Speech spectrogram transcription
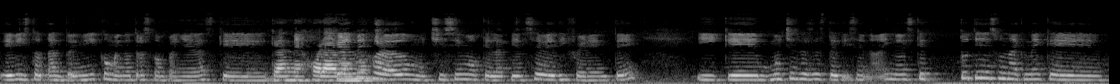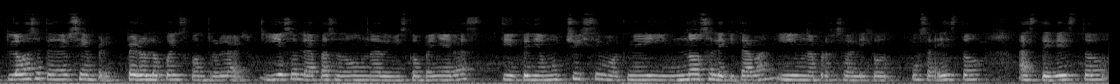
he visto tanto en mí como en otras compañeras que, que han mejorado. Que han mejorado muchísimo, que la piel se ve diferente y que muchas veces te dicen, ay, no, es que tú tienes un acné que lo vas a tener siempre, pero lo puedes controlar. Y eso le ha pasado a una de mis compañeras, tenía muchísimo acné y no se le quitaba y una profesora le dijo, usa esto, hazte esto,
